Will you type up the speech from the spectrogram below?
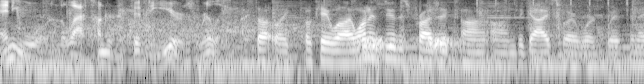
any war in the last 150 years, really. I thought like, okay, well I want to do this project on, on the guys who I work with, and I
